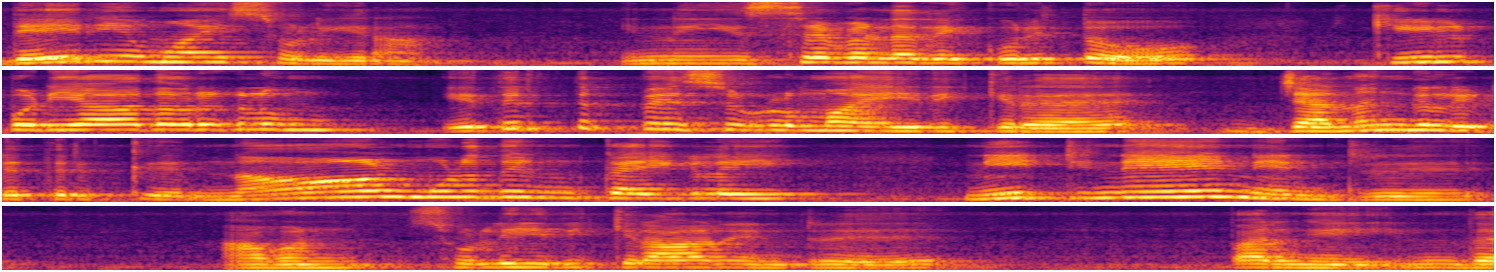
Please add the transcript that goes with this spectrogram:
தைரியமாய் சொல்கிறான். இன்னும் இஸ்ரவேலரை குறித்தோ கீழ்ப்படியாதவர்களும் எதிர்த்து பேசுகளுமாய் இருக்கிற ஜனங்களிடத்திற்கு நாள் முழுதும் கைகளை நீட்டினேன் என்று அவன் சொல்லியிருக்கிறான் என்று பாருங்க இந்த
